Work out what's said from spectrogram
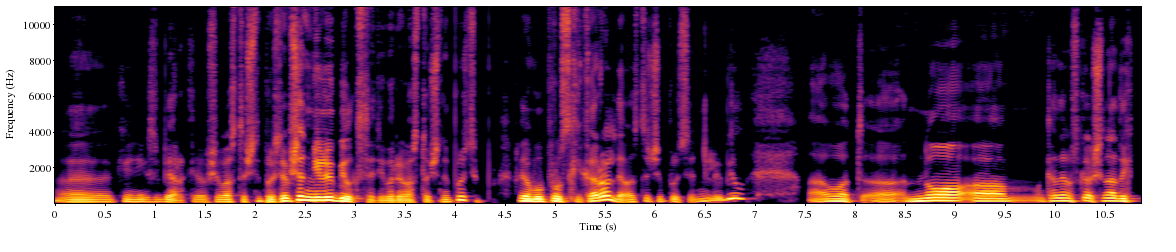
э, Кёнигсберг, вообще Восточную Пруссию, вообще не любил, кстати говоря, Восточную Пруссию, хотя он был прусский король, да, Восточную Пруссию не любил, а вот, э, но э, когда ему сказали, что надо их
